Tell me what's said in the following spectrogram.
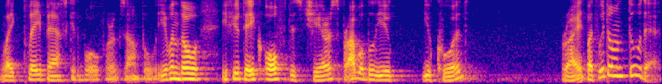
like play basketball, for example, even though if you take off these chairs, probably you, you could, right? But we don't do that.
